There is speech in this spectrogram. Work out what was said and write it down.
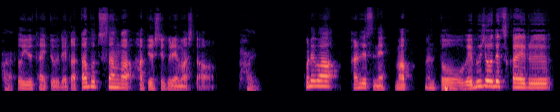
はいというタイトルで、ガタブツさんが発表してくれました。はい。これは、あれですね、マうんと、ウェブ上で使える、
